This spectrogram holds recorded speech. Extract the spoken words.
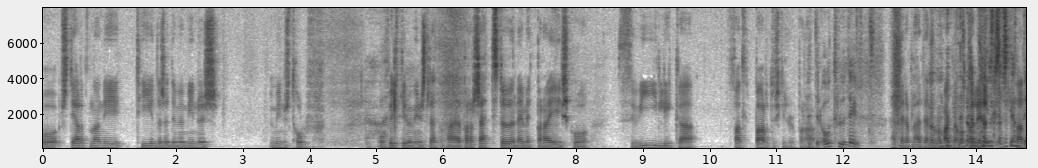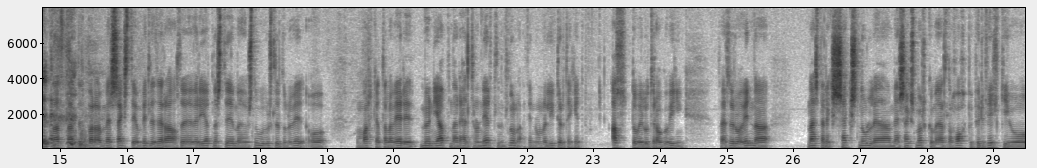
og stjarnan í tíunda seti með mínus mínus 12 og fylgir með mínus 13 það er bara sett stöðun einmitt bara í sko því líka fallbartu skilur bara Þetta er ótrúlega deilt. Þetta er nefnilega, þetta er nefnilega magna maður pælir það, það, það er bara með 60 og milli þeirra þau hefur verið jöfna stöðum að þau snúið úrslutunum við og, og markatalan verið mun jafnari heldur og nertlunum núna því að núna lítur þetta ekkert allt og vel út fyrir ákveð viking þær þurfa að vinna næsta leik 6-0 eða með 6 mörgum eða alltaf hoppi fyrir fylki og,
